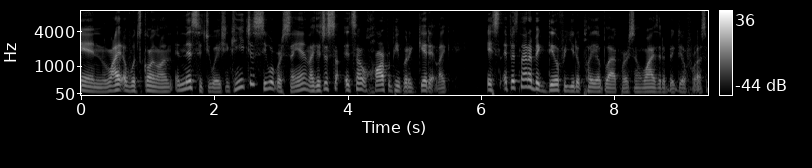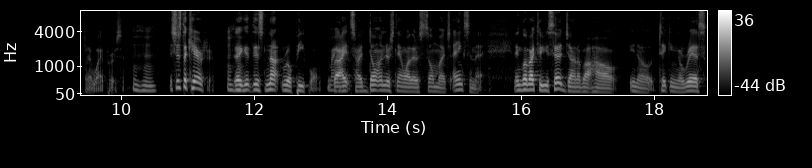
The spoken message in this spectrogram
in light of what's going on in this situation, can you just see what we're saying? Like it's just it's so hard for people to get it. Like it's if it's not a big deal for you to play a black person, why is it a big deal for us to play a white person? Mm-hmm. It's just a character. Like it- it's not real people. Right. Right. So I don't understand why there's so much angst in that. And going back to what you said, John, about how you know taking a risk.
